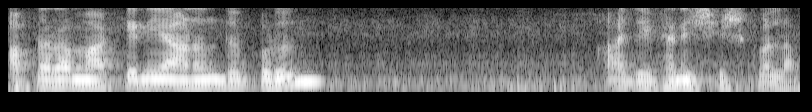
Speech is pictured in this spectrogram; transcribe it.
আপনারা মাকে নিয়ে আনন্দ করুন। আজ এখানে শেষ করলাম।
